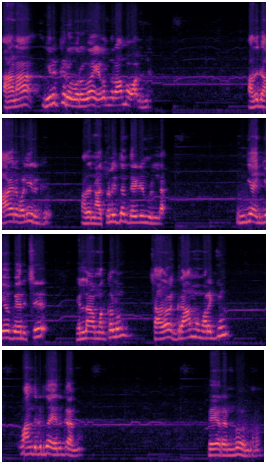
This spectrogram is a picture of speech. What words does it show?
ஆனால் இருக்கிற உறவை இழந்துடாமல் வாழுங்க. அதுக்கு ஆயிரம் வழி இருக்குது அதை நான் சொல்லித்தான் தெரியும் இல்லை. இந்தியா எங்கேயோ போயிடுச்சு எல்லா மக்களும் சாதாரண கிராமம் வரைக்கும் வாழ்ந்துக்கிட்டு தான் இருக்காங்க. பேரன்பு வந்துடும்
